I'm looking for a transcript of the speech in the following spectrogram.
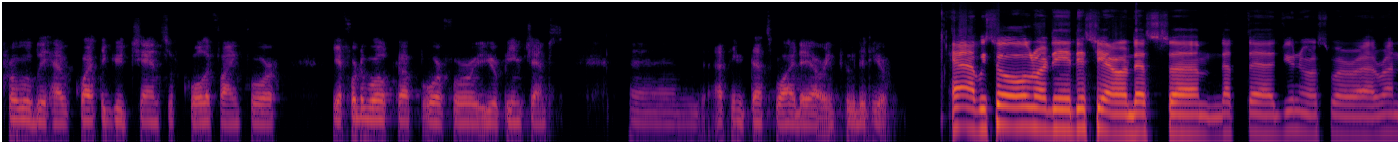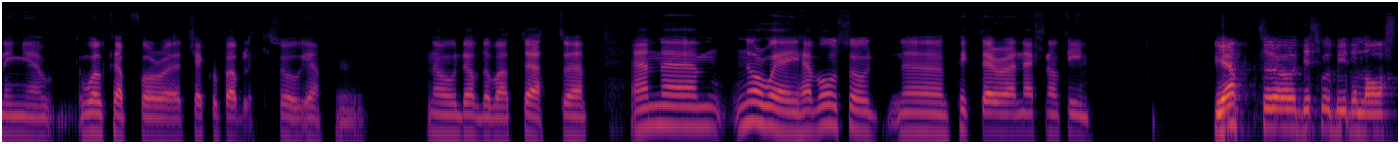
probably have quite a good chance of qualifying for, yeah, for the World Cup or for European champs. And I think that's why they are included here. Yeah, we saw already this year this, um, that uh, juniors were uh, running a World Cup for uh, Czech Republic. So yeah, mm. no doubt about that. Uh, and um, Norway have also uh, picked their uh, national team. Yeah, so this will be the last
